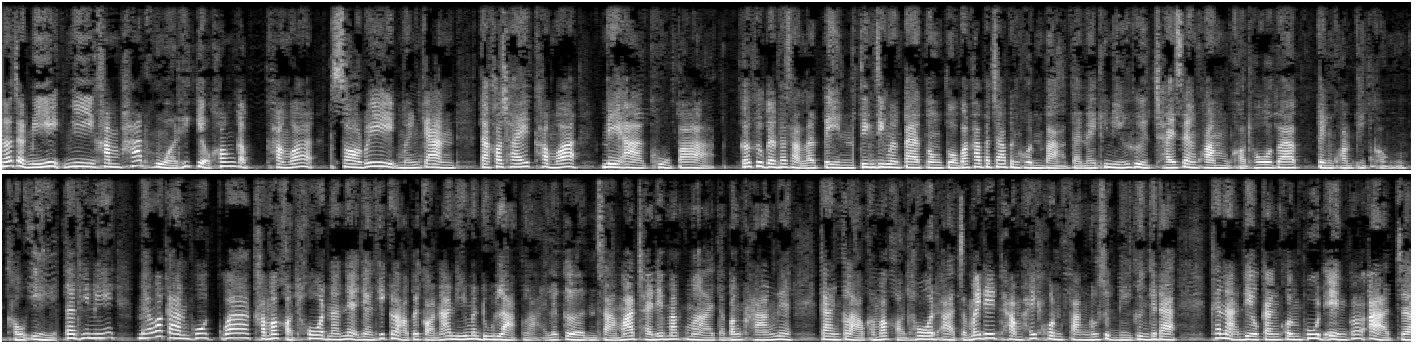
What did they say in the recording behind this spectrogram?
นอกจากนี้มีคำพาดหัวที่เกี่ยวข้องกับคำว่า sorry เหมือนกัน แต่เขาใช้คำว่า mea culpa ก็คือเป็นภาษาละติน จริง ๆ มันแปลตรงตัวว่าข้าพเจ้าเป็นคนบาป แต่ในที่นี้ก็คือใช้แสดงความขอโทษว่าเป็นความผิดของเขาเอง แต่ทีนี้แม้ว่าการพูดว่าคำว่าขอโทษนั้นเนี่ยอย่างที่กล่าวไปก่อนหน้านี้มันดูหลากหลายเหลือเกิน สามารถใช้ได้มากมาย แต่บางครั้งเนี่ยการกล่าวคำว่าขอโทษ อาจจะไม่ได้ทำให้คนฟังรู้สึกดีขึ้นก็ได้ ขณะเดียวกันคนพูดเองก็อาจจะ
